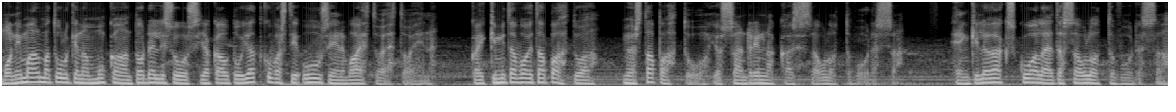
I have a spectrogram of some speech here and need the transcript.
Monimaailmatulkinnan mukaan todellisuus jakautuu jatkuvasti uusiin vaihtoehtoihin. Kaikki mitä voi tapahtua, myös tapahtuu jossain rinnakkaisessa ulottuvuudessa. Henkilö X kuolee tässä ulottuvuudessa,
